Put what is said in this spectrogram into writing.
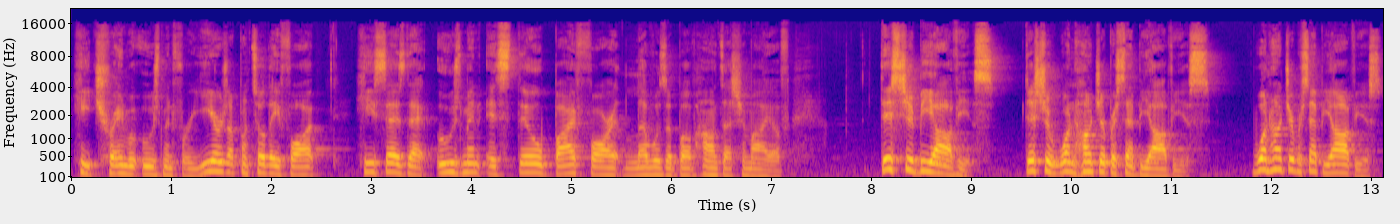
he trained with Usman for years up until they fought. He says that Usman is still by far levels above Hamza Chimaev. This should be obvious. This should 100% be obvious. 100% be obvious.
